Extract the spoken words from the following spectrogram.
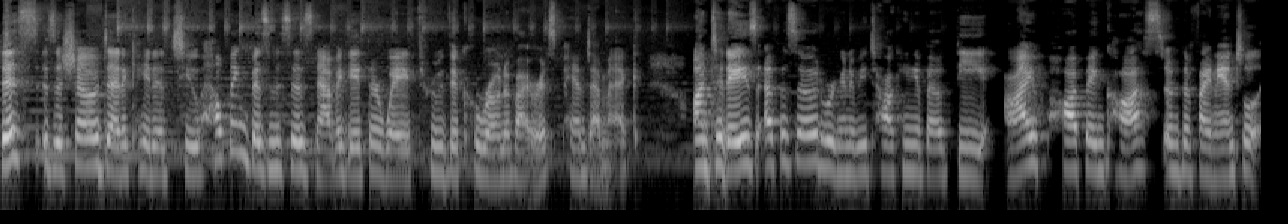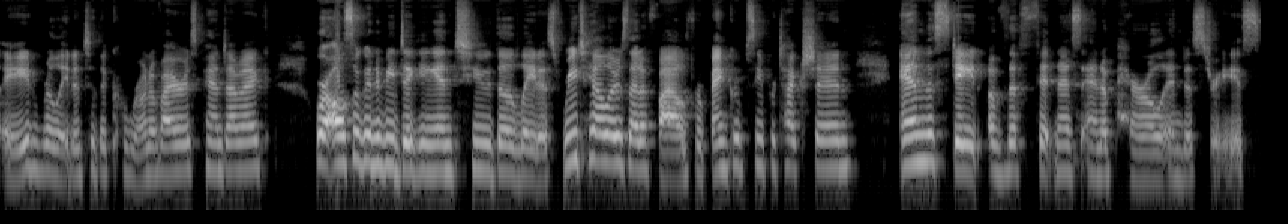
This is a show dedicated to helping businesses navigate their way through the coronavirus pandemic. On today's episode, we're going to be talking about the eye popping cost of the financial aid related to the coronavirus pandemic. We're also going to be digging into the latest retailers that have filed for bankruptcy protection and the state of the fitness and apparel industries.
